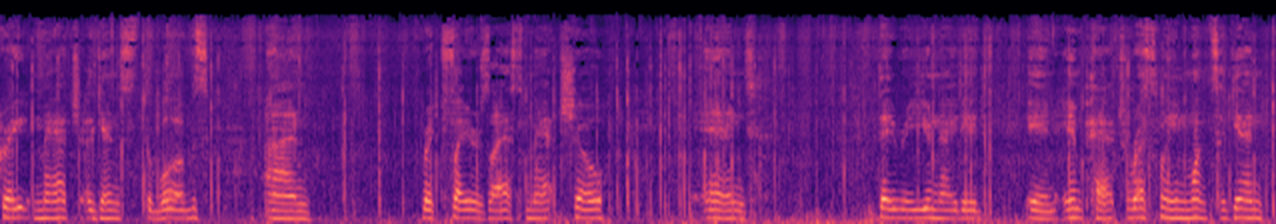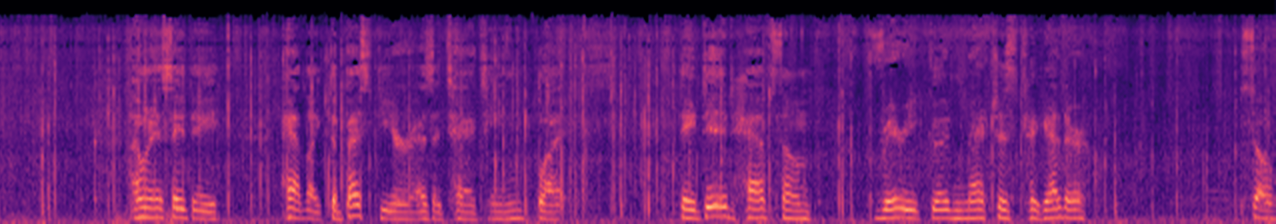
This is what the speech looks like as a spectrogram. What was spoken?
great match against the Wolves on Ric Flair's last match show and they reunited in Impact Wrestling once again. I wouldn't say they had like the best year as a tag team, but they did have some very good matches together. So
